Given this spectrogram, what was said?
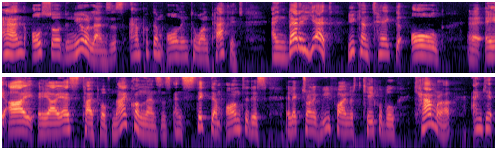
and also the newer lenses and put them all into one package. And better yet, you can take the old uh, AI, AIS type of Nikon lenses and stick them onto this electronic viewfinder capable camera and get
